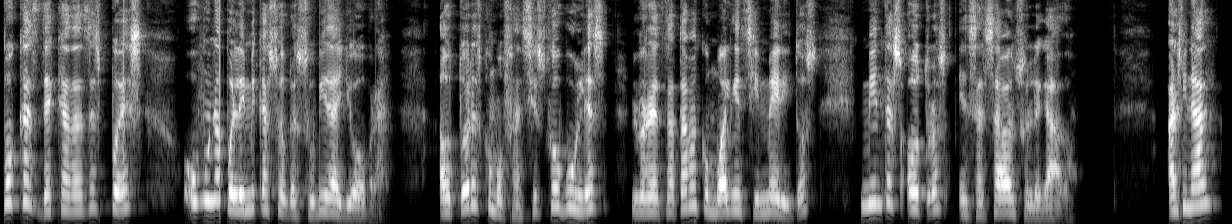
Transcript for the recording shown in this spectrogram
Pocas décadas después, Hubo una polémica sobre su vida y obra. Autores como Francisco Bulles lo retrataban como alguien sin méritos, mientras otros ensalzaban su legado. Al final,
